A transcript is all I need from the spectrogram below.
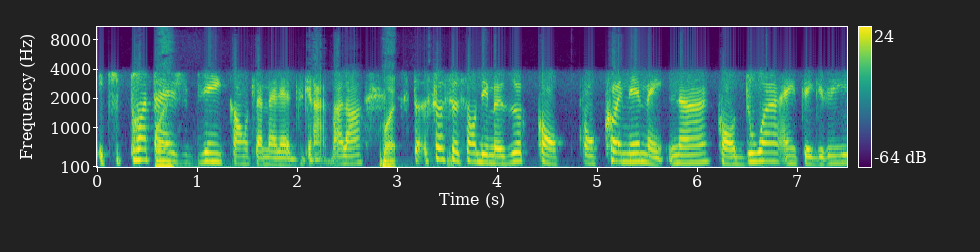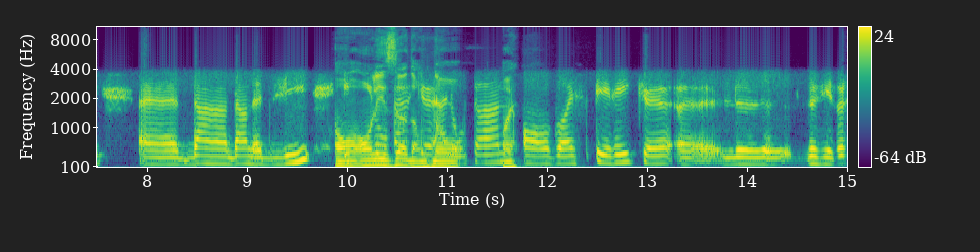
et qui protège bien contre la maladie grave. Alors, ça, ce sont des mesures qu'on qu'on connaît maintenant, qu'on doit intégrer euh, dans, dans notre vie. On, les a donc. À l'automne, on va espérer que euh, le, le, virus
